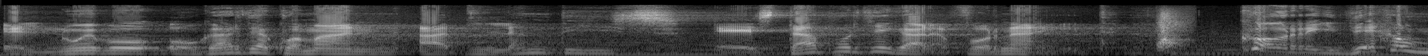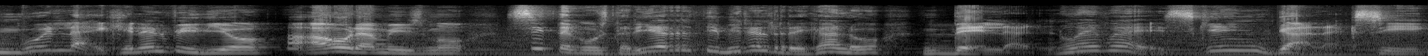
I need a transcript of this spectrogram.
El nuevo hogar de Aquaman, Atlantis, está por llegar a Fortnite. Corre y deja un buen like en el vídeo ahora mismo si te gustaría recibir el regalo de la nueva skin Galaxy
